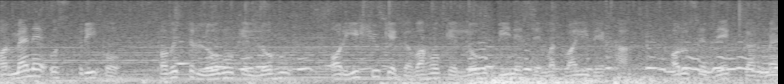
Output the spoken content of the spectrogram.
और मैंने उस स्त्री को पवित्र लोगों के लोहू और यीशु के गवाहों के लोहू पीने से मतवाली देखा, और उसे देखकर मैं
